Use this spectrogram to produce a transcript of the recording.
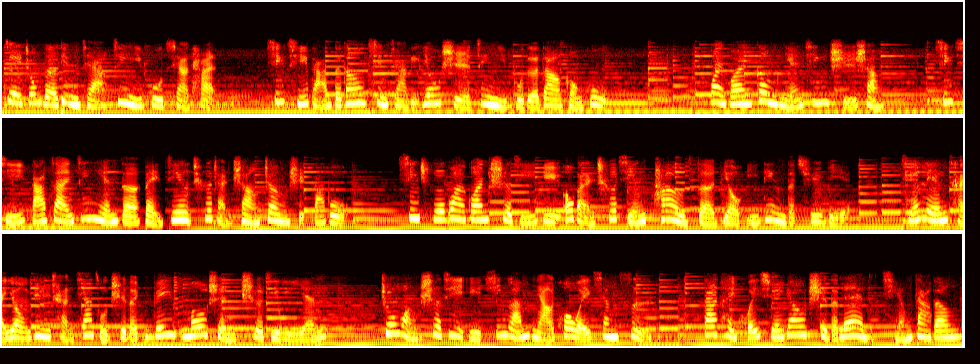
最终的定价进一步下探。新骐达的高性价比优势进一步得到巩固，外观更年轻时尚。新骐达在今年的北京车展上正式发布，新车外观设计与欧版车型 Pulse 有一定的区别。前脸采用日产家族式的 V Motion 设计语言，中网设计与新蓝鸟颇为相似，搭配回旋腰式的 LED 前大灯，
